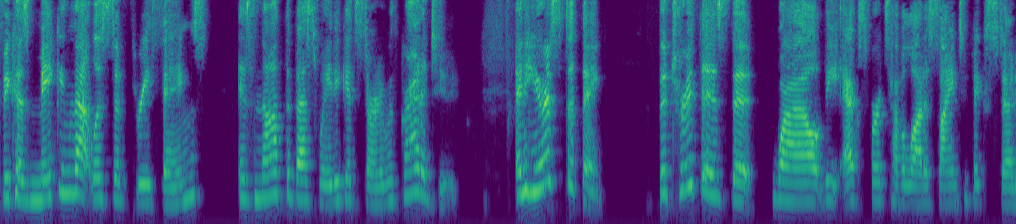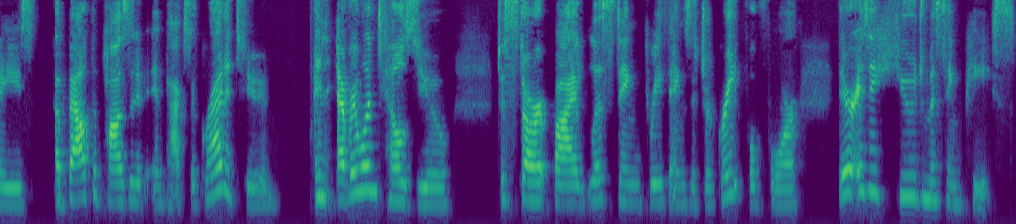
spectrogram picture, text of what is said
because making that list of three things is not the best way to get started with gratitude. And here's the thing. The truth is that while the experts have a lot of scientific studies about the positive impacts of gratitude, and everyone tells you to start by listing three things that you're grateful for, there is a huge missing piece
